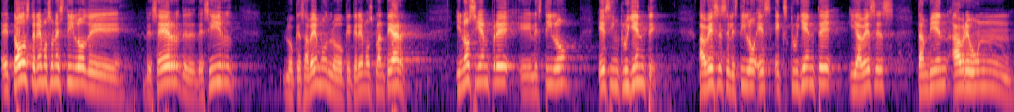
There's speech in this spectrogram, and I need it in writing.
Eh, todos tenemos un estilo de, ser, de decir lo que sabemos, lo que queremos plantear. Y no siempre el estilo es incluyente. A veces el estilo es excluyente y a veces también abre un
